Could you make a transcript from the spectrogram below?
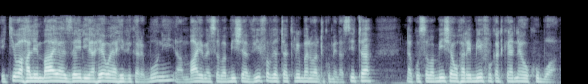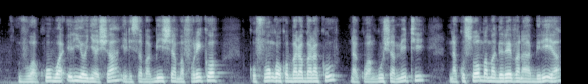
ikiwa hali mbaya zaidi ya hewa ya hivi karibuni ambayo imesababisha vifo vya takriban watu 16 na kusababisha uharibifu katika eneo kubwa. Mvua kubwa iliyonyesha ilisababisha mafuriko, kufungwa kwa barabara kuu na kuangusha miti na kusomba madereva na abiria,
